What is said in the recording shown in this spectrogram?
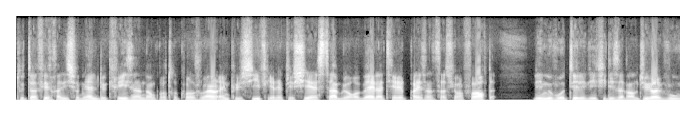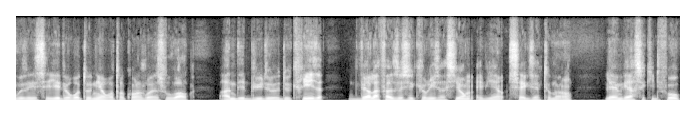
tout à fait traditionnelle de crise. Hein. donc votre conjoint, impulsif, irréfléchi, instable, rebelle, attiré par les sensations fortes, les nouveautés, les défis, les aventures, et vous, vous essayez de retenir votre conjoint souvent en début de, de crise vers la phase de sécurisation. Eh bien, c'est exactement l'inverse qu'il faut.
